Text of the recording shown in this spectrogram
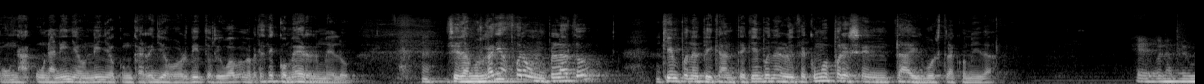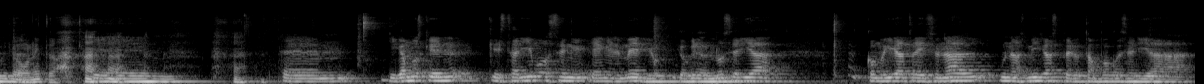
una, una niña, un niño con carrillos gorditos y guapos, me apetece comérmelo. Si la musgaña fuera un plato, ¿Quién pone el picante? ¿Quién pone el dulce? ¿Cómo presentáis vuestra comida? Eh, buena pregunta. Qué bonito. Eh, eh, digamos que, que estaríamos en, en, el medio, yo creo. No sería comida tradicional, unas migas, pero tampoco sería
